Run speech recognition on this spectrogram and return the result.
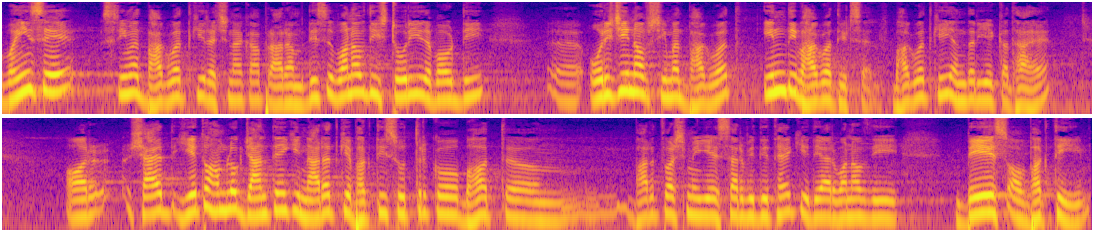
वहीं से श्रीमद् भागवत की रचना का प्रारंभ। This is one of the stories about the origin of Shrimad Bhagavat in the Bhagavat it Bhagavat के अंदर ये कथा है। और शायद ये तो हम लोग जानते हैं कि नारद के भक्ति सूत्र को बहुत um, भारतवर्ष में ये सर्वविदित है कि they are one of the base of bhakti.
